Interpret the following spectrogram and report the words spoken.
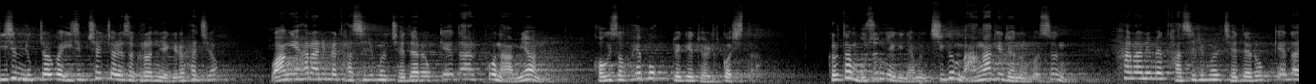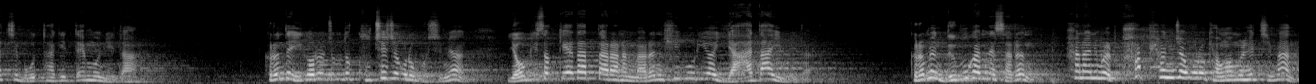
26절과 27절에서 그런 얘기를 하죠. 왕이 하나님의 다스림을 제대로 깨닫고 나면 거기서 회복되게 될 것이다. 그렇다면 무슨 얘기냐면 지금 망하게 되는 것은 하나님의 다스림을 제대로 깨닫지 못하기 때문이다. 그런데 이거를 좀 더 구체적으로 보시면 여기서 깨닫다라는 말은 히브리어 야다입니다. 그러면 느부갓네살은 하나님을 파편적으로 경험을 했지만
